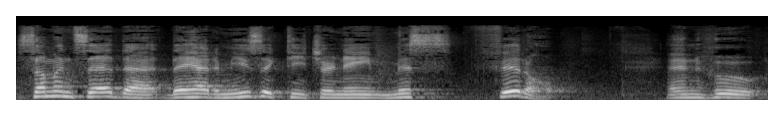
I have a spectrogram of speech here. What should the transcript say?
Someone said that they had a music teacher named Miss Fiddle, and who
